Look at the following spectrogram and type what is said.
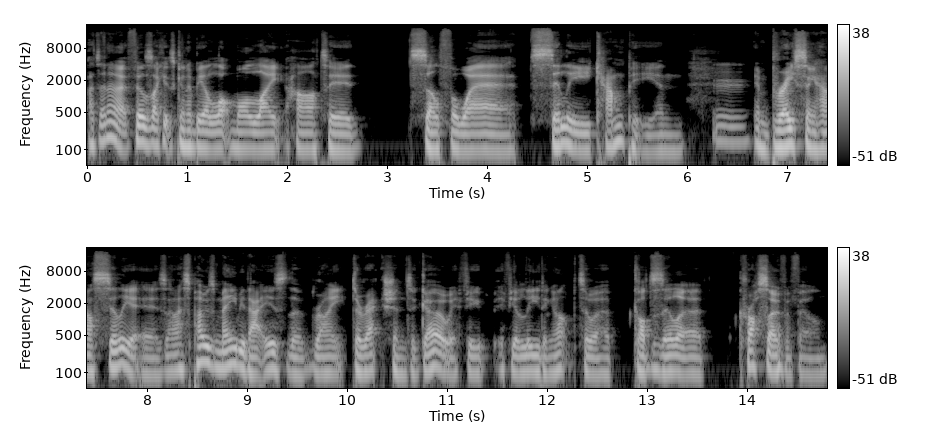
I don't know. It feels like it's going to be a lot more light-hearted, self-aware, silly, campy, and Hmm. embracing how silly it is and i suppose maybe that is the right direction to go if you if you're leading up to a godzilla crossover film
